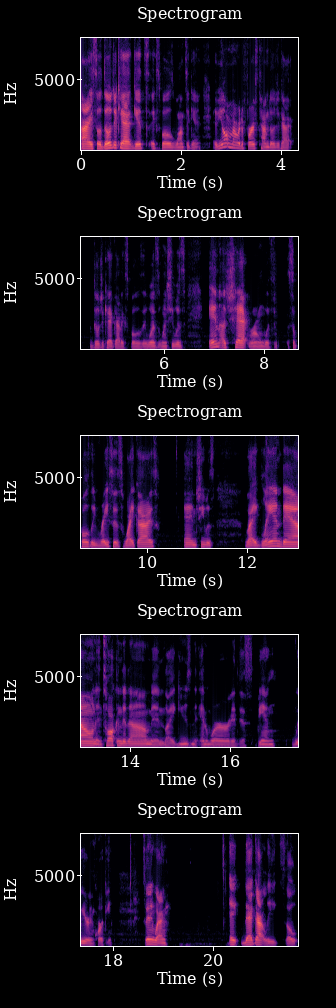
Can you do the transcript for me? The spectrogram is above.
All right, so Doja Cat gets exposed once again. If you don't remember the first time Doja Cat Doja Cat got exposed, it was when she was in a chat room with supposedly racist white guys, and she was like laying down and talking to them and like using the N word and just being weird and quirky. So anyway, it, that got leaked. So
